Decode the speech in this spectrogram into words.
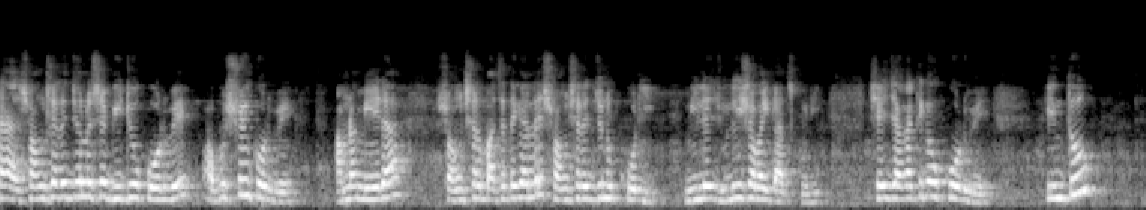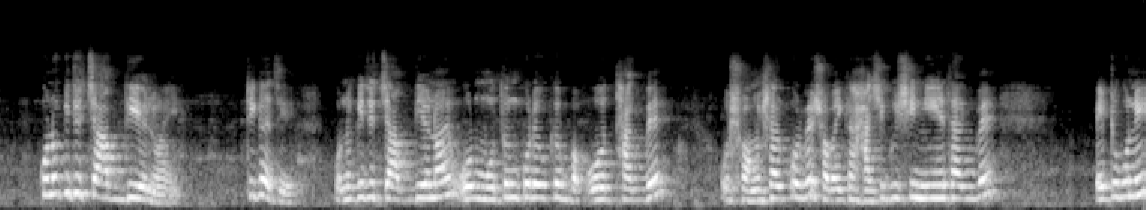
হ্যাঁ সংসারের জন্য সে ভিডিও করবে, অবশ্যই করবে। আমরা মেয়েরা সংসার বাঁচাতে গেলে সংসারের জন্য করি, মিলে ঝুলিয়ে সবাই কাজ করি। সেই জায়গা থেকেও করবে। কিন্তু কোনো কিছু চাপ দিয়ে নয়, ঠিক আছে? কোনো কিছু চাপ দিয়ে নয়, ওর মতন করে ওকে ও থাকবে, ও সংসার করবে, সবাইকে হাসি খুশি নিয়ে থাকবে। এটুকুনি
